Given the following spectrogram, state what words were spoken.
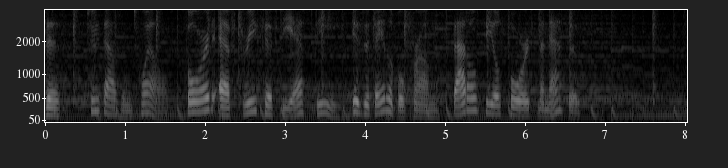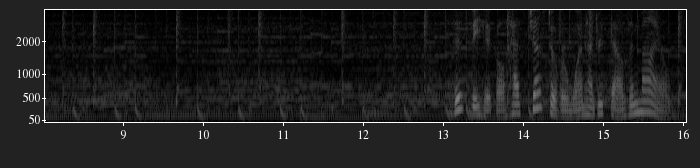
This 2012 Ford F-350 SD is available from Battlefield Ford Manassas. This vehicle has just over 100,000 miles.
